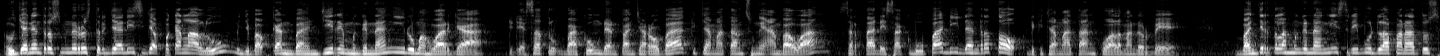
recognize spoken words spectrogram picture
Hujan yang terus-menerus terjadi sejak pekan lalu menyebabkan banjir yang menggenangi rumah warga di Desa Teluk Bakung dan Pancaroba, Kecamatan Sungai Ambawang, serta Desa Kebupadi dan Reto di Kecamatan Kuala Mandor B. Banjir telah menggenangi 1.856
